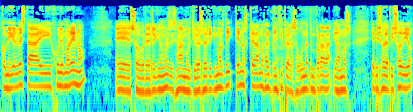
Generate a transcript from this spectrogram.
con Miguel Vesta y Julio Moreno eh, sobre Ricky Morty, se llama El multiverso de Ricky Morty, que nos quedamos al principio de la segunda temporada, íbamos episodio a episodio,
